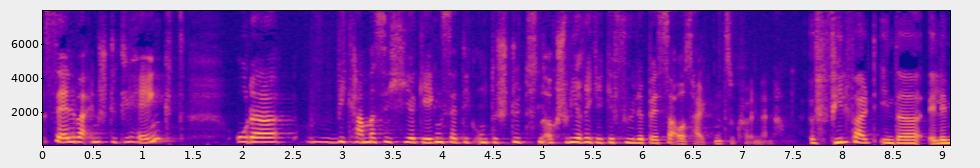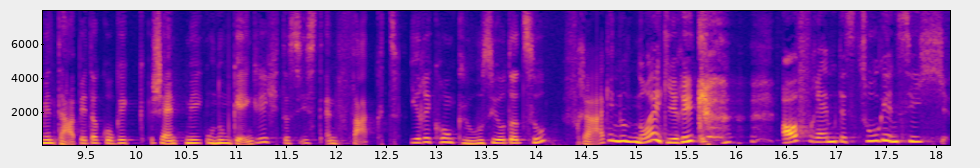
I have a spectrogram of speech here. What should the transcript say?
selber ein Stück hängt? Oder wie kann man sich hier gegenseitig unterstützen, auch schwierige Gefühle besser aushalten zu können? Vielfalt in der Elementarpädagogik scheint mir unumgänglich. Das ist ein Fakt. Ihre Konklusio dazu? Fragen und neugierig. Auf fremdes Zugehen, sich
